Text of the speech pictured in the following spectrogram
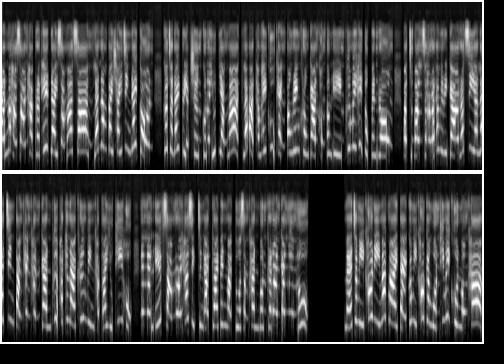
นั้นมหาศาลหากประเทศใดสามารถสร้าง และนำไปใช้จริงได้ก่อน ก็จะได้เปรียบเชิงกลยุทธ์อย่างมาก และอาจทำให้คู่แข่งต้องเร่งโครงการของตนเองเพื่อไม่ให้ตกเป็นรอง ปัจจุบันสหรัฐอเมริการัสเซียและจีนต่างแข่งขันกันเพื่อพัฒนาเครื่องบินขับไล่ยุคที่ 6 ดังนั้น F350 จึงอาจกลายเป็นหมากตัวสำคัญบนกระดานการเมืองโลก แม้จะมีข้อดีมากมายแต่ก็มีข้อกังวลที่ไม่ควรมองข้าม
